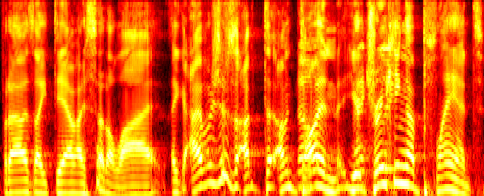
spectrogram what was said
but I was like, damn, I said a lot. Like I was just, I'm, I'm done. You're actually- drinking a plant.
